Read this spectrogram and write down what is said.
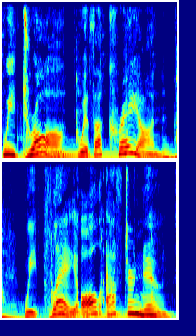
We draw with a crayon. We play all afternoon.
